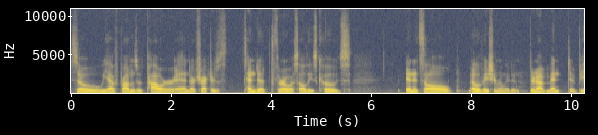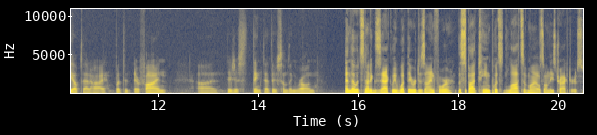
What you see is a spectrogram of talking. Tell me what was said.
So we have problems with power and our tractors tend to throw us all these codes and it's all elevation related. They're not meant to be up that high but they're fine. Uh, they just think that there's something wrong. And though it's not exactly what they were designed for, the Spot team puts lots of miles on these tractors.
